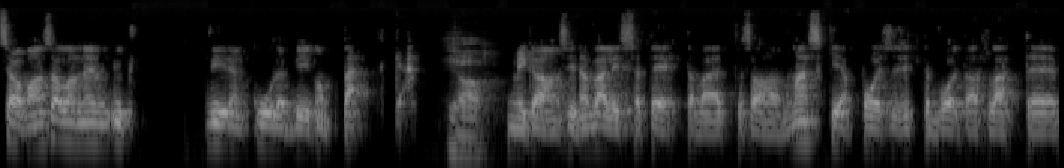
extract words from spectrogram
se on vaan sellainen yksi viiden, kuuden viikon pätkä, Joo. mikä on siinä välissä tehtävä, että saa mäskiä pois ja sitten voitaisiin lähteä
